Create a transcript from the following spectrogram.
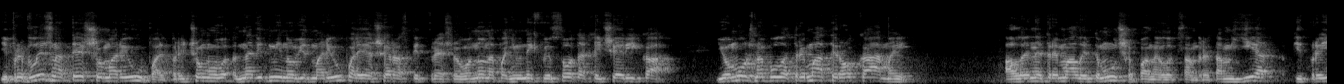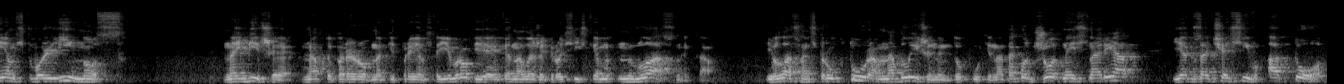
І приблизно те, що Маріуполь, причому на відміну від Маріуполя, я ще раз підкреслю, воно на панівних висотах і ще ріка. Його можна було тримати роками, але не тримали тому, що, пане Олександре, там є підприємство Лінос, найбільше нафтопереробне підприємство Європі, яке належить російським власникам і власне структурам, наближеним до Путіна. Так от жодний снаряд, як за часів АТО,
